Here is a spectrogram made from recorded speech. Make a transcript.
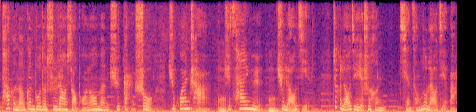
他可能更多的是让小朋友们去感受、去观察、去参与、去了解。这个了解也是很浅层度的了解吧，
